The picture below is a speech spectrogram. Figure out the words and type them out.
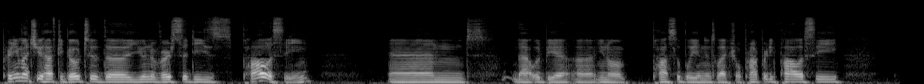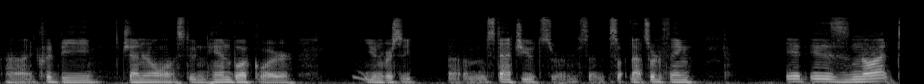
pretty much, you have to go to the university's policy, and that would be a, a you know possibly an intellectual property policy. Uh, it could be general student handbook or university um, statutes or so, so, that sort of thing. It is not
